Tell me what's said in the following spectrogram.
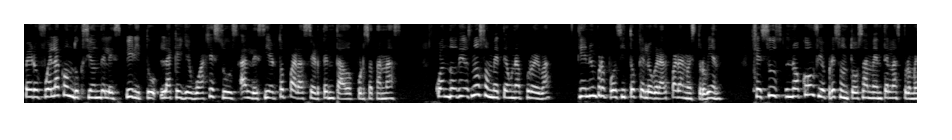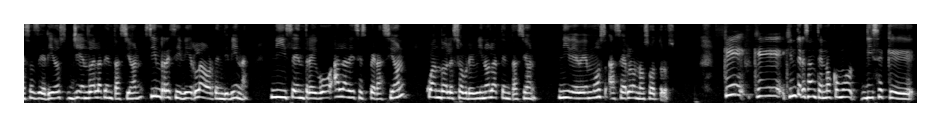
pero fue la conducción del Espíritu la que llevó a Jesús al desierto para ser tentado por Satanás. Cuando Dios nos somete a una prueba, tiene un propósito que lograr para nuestro bien. Jesús no confió presuntuosamente en las promesas de Dios yendo a la tentación sin recibir la orden divina, ni se entregó a la desesperación cuando le sobrevino la tentación, ni debemos hacerlo nosotros. Qué, qué, qué interesante, ¿no? Como dice que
